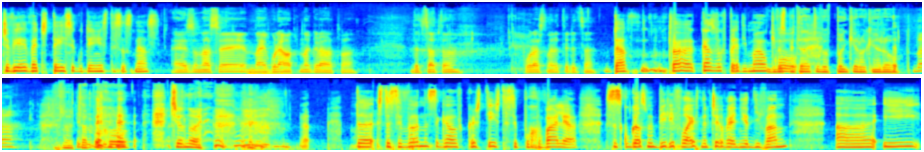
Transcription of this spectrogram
че вие вече 30 години сте с нас. Е, за нас е най-голямата награда това. Децата, порасналите деца. Да, това казвах преди малко. Ги възпитавате в пънк и рок-н-рол. Да. Това по-хубаво. Чудно е. Да, ще се върна сега вкъщи и ще се похваля с кого сме били в лайф на червения диван. А, и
